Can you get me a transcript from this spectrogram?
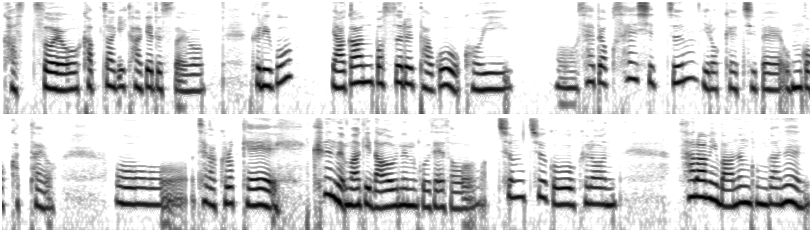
갔어요. 갑자기 가게 됐어요. 그리고 야간 버스를 타고 거의 어, 새벽 3시쯤 이렇게 집에 온 것 같아요. 어, 제가 그렇게 큰 음악이 나오는 곳에서 막 춤추고 그런 사람이 많은 공간은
